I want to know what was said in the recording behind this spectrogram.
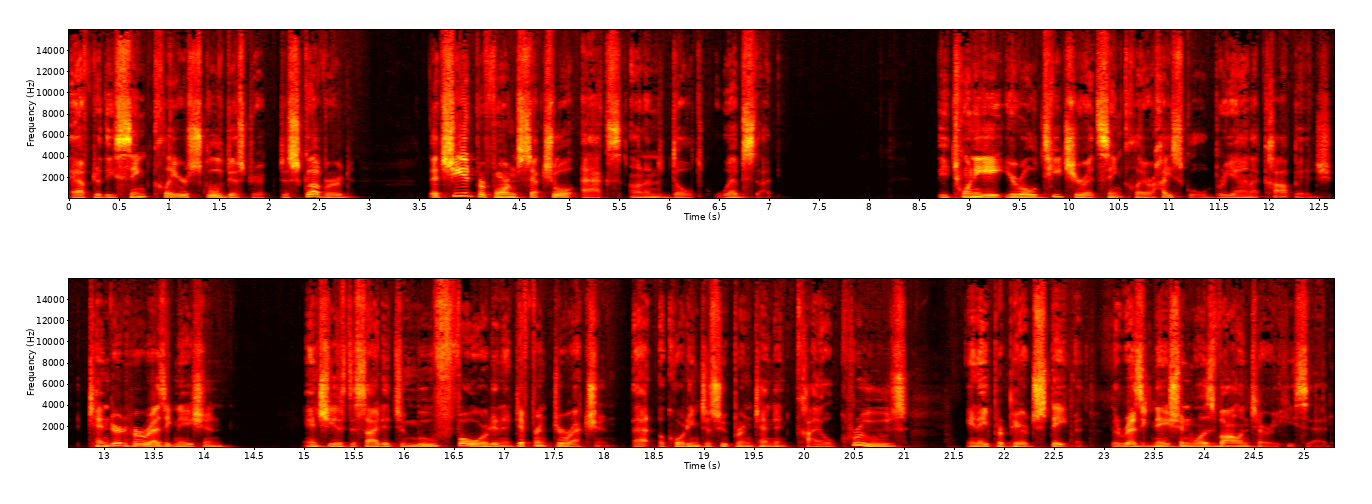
after the St. Clair School District discovered that she had performed sexual acts on an adult website. The 28 year old teacher at St. Clair High School, Brianna Coppage, tendered her resignation and she has decided to move forward in a different direction. That, according to Superintendent Kyle Kruse, in a prepared statement. The resignation was voluntary, he said.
